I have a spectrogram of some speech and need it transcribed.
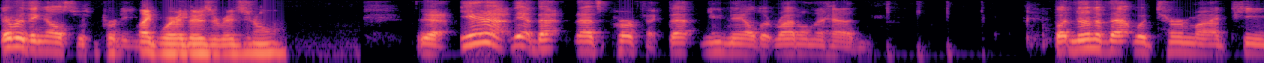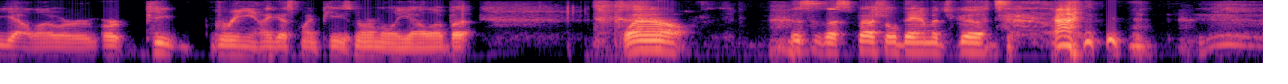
everything else was pretty Like where there's original. yeah, yeah, yeah. That that's perfect. That you nailed it right on the head. But none of that would turn my pea yellow or or pea green. I guess my pea's normally yellow, but wow, this is a special damaged goods.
